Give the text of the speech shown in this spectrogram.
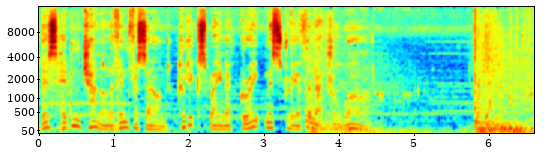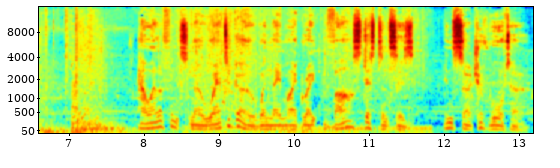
This hidden channel of infrasound could explain a great mystery of the natural world. How elephants know where to go when they migrate vast distances in search of water.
